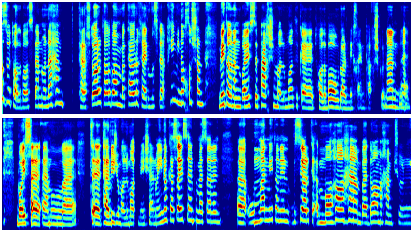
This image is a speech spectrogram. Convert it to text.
عضو طالبا هستن و نه هم طرفدار طالبان به طور غیر مستقیم اینا خودشون می‌تونن باعث پخش معلومات که طالبا او را می‌خواین پخش کنن باعث ترویج معلومات میشن و اینا کسایی هستن که مثلا عموما می‌تونین بسیار ماها هم به دام همچون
